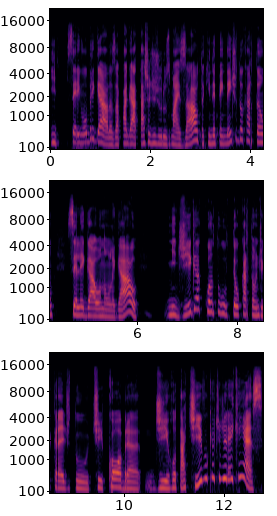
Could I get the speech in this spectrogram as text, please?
e serem obrigadas a pagar a taxa de juros mais alta, que independente do cartão ser legal ou não legal, me diga quanto o teu cartão de crédito te cobra de rotativo, que eu te direi quem és.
